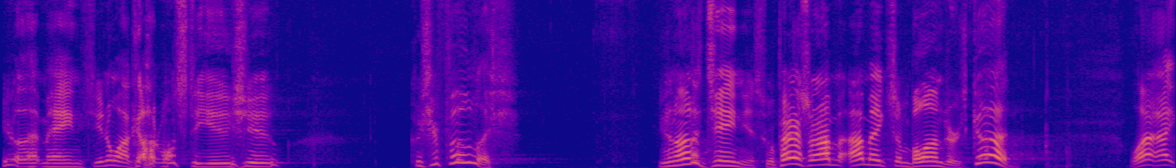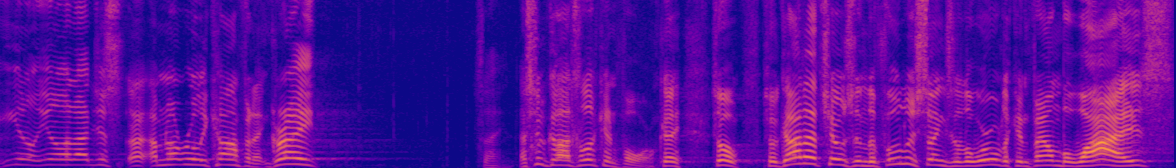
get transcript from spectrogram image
You know what that means? You know why God wants to use you? Because you're foolish. You're not a genius. Well, Pastor, I, I make some blunders. Good. Well, I, you know, you know what? I just, I, I'm not really confident. Great. That's who God's looking for. Okay, so so God hath chosen the foolish things of the world to confound the wise.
